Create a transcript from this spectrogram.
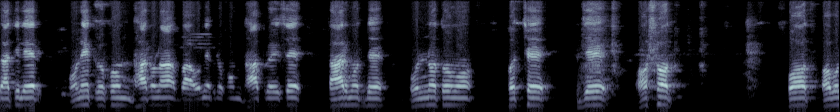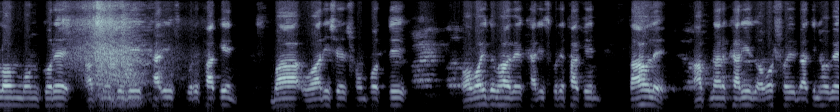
বাতিলের অনেক রকম ধারণা বা অনেক রকম ধাপ রয়েছে। তার মধ্যে অন্যতম হচ্ছে যে অসৎ পথ অবলম্বন করে আপনি যদি খারিজ করে থাকেন বা ওয়ারিসের সম্পত্তি অবৈধভাবে খারিজ করে থাকেন, তাহলে আপনার খারিজ অবশ্যই বাতিল হবে।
